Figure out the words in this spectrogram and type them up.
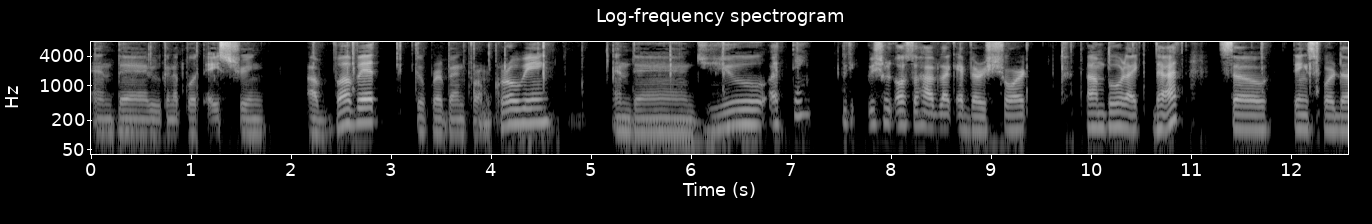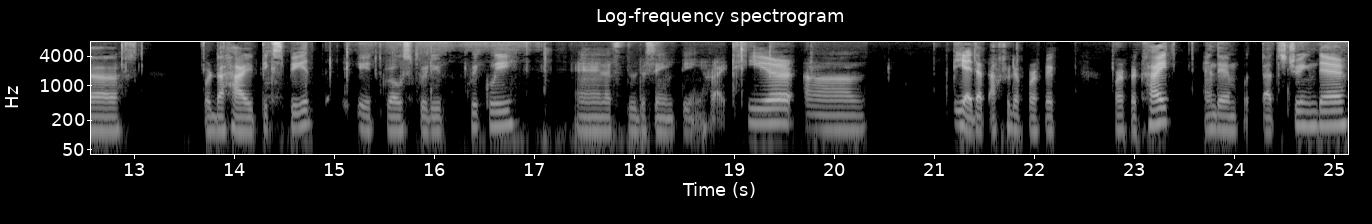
and then we're gonna put a string above it to prevent from growing. And then you i think we should also have like a very short bamboo like that. So thanks for the for the high tick speed. It grows pretty quickly. And let's do the same thing right here. Um yeah that's actually the perfect perfect height and then put that string there.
